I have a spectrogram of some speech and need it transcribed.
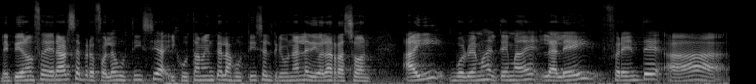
le pidieron federarse, pero fue la justicia y justamente la justicia, el tribunal le dio la razón. Ahí volvemos al tema de la ley frente a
